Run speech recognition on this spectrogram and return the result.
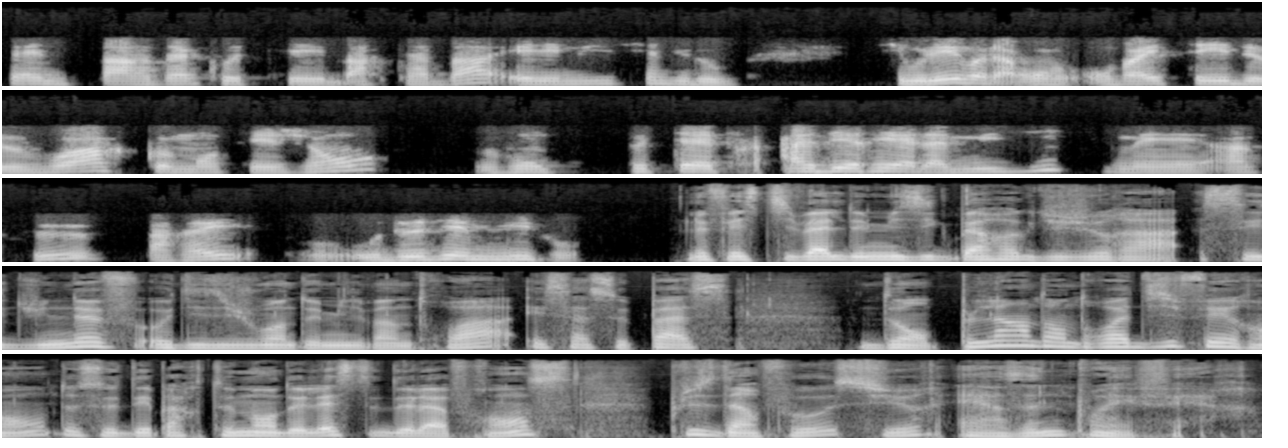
scène par d'un côté Bartaba et les musiciens du Louvre. Si vous voulez, voilà, on, va essayer de voir comment ces gens vont peut-être adhérer à la musique, mais un peu pareil au deuxième niveau. Le Festival de musique baroque du Jura, c'est du 9 au 18 juin 2023 et ça se passe dans plein d'endroits différents de ce département de l'Est de la France. Plus d'infos sur erzen.fr.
